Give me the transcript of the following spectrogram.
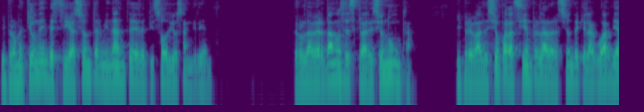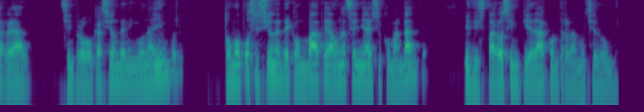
y prometió una investigación terminante del episodio sangriento. Pero la verdad no se esclareció nunca y prevaleció para siempre la versión de que la Guardia Real, sin provocación de ninguna índole, tomó posiciones de combate a una seña de su comandante y disparó sin piedad contra la muchedumbre.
